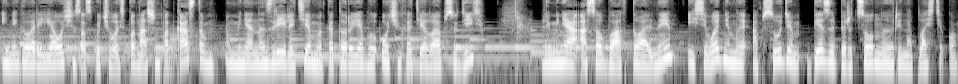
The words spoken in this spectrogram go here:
И не говори, я очень соскучилась по нашим подкастам. У меня назрели темы, которые я бы очень хотела обсудить. Для меня особо актуальные. И сегодня мы обсудим безоперационную ринопластику.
